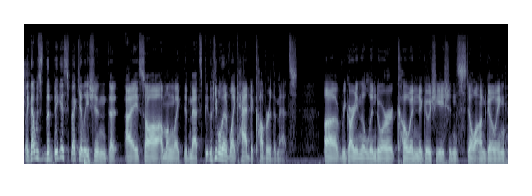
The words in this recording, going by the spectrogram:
Like that was the biggest speculation that I saw among like the Mets, the people that have like had to cover the Mets uh, regarding the Lindor Cohen negotiations still ongoing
